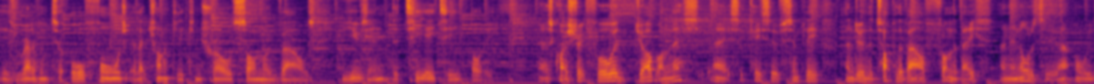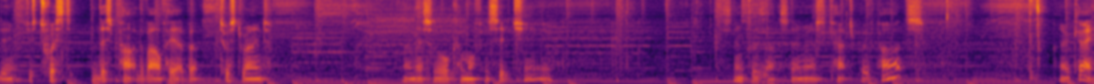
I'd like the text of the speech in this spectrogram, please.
is relevant to all Forge electronically controlled solenoid valves using the TAT body. Uh, it's quite a straightforward job on this. Uh, it's a case of simply undoing the top of the valve from the base and in order to do that all we do is just twist this part of the valve here but twist around and this will all come off in situ. Simple as that. So managed to catch both parts. Okay,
